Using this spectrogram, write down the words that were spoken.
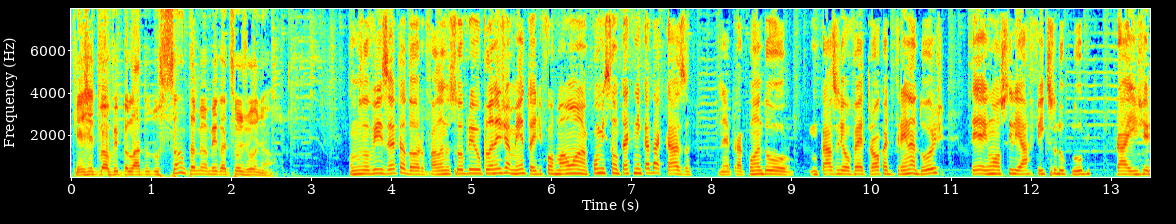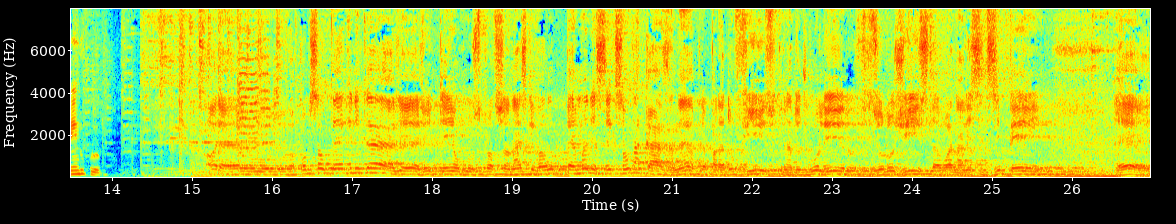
Quem a gente vai ouvir pelo lado do Santa, meu amigo Edson Júnior? Vamos ouvir Zé Teodoro falando sobre o planejamento aí de formar uma comissão técnica da casa, né, para quando, em caso de houver troca de treinadores, ter aí um auxiliar fixo do clube para ir gerindo o clube. Olha, o, a comissão técnica, a gente tem alguns profissionais que vão permanecer, que são da casa, né? O preparador físico, treinador de goleiro, o fisiologista, o analista de desempenho. É,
